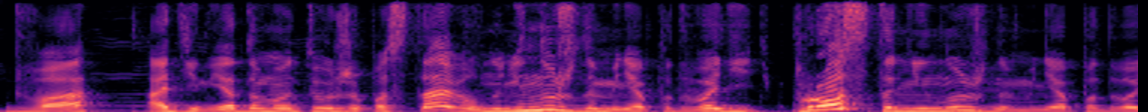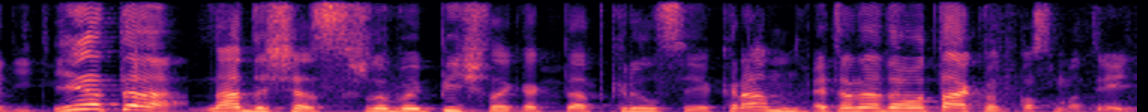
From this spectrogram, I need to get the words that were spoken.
2, 1. Я думаю, ты уже поставил, но не нужно меня подводить. Просто не нужно меня подводить. И это надо сейчас, чтобы эпично как-то открылся экран. Это надо вот так вот посмотреть.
